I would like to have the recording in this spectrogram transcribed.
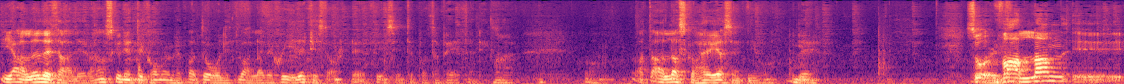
i alla detaljer. Han skulle inte komma med på dåligt vallade skidor till start. Det finns inte på tapeten. Liksom. Att alla ska höja sin nivå. Det, Mm. Så vallan, eh,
